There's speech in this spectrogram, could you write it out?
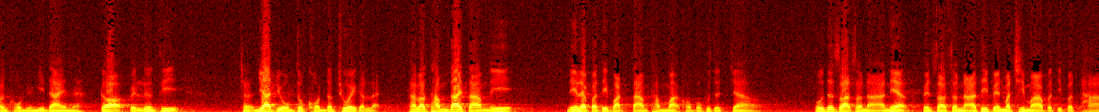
สังคมอย่างนี้ได้นะก็เป็นเรื่องที่ญาติโยมทุกคนต้องช่วยกันแหละ ถ้าเราทำได้ตามนี้ นี่แหละปฏิบัติตามธรรมะของพระพุทธเจ้า พุทธศาสนาเนี่ยเป็นศาสนาที่เป็นมัชชิมาปฏิปทา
